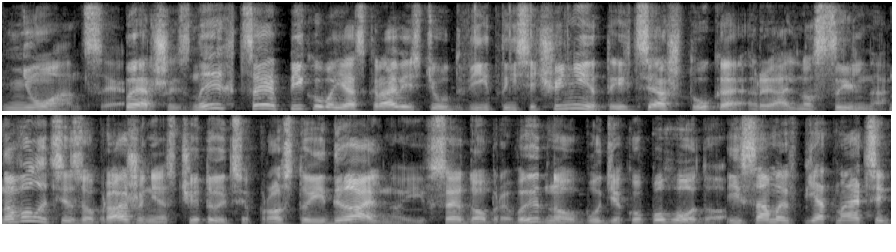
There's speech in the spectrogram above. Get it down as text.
нюанси. Перший з них це пікова яскравість у 2000 ніт, і ця штука реально сильна. На вулиці зображення зчитується просто ідеально, і все добре видно у будь-яку погоду. І саме в 15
